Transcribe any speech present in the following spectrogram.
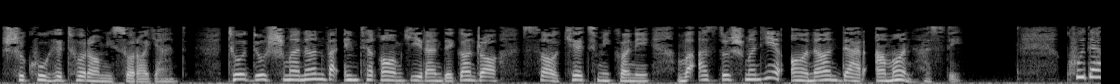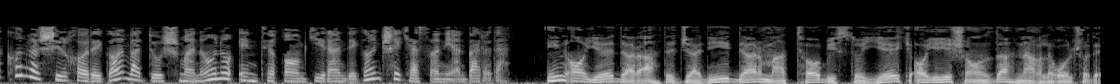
شکوه تو را می سرایند. تو دشمنان و انتقام گیرندگان را ساکت می کنی و از دشمنی آنان در امان هستی کودکان و شیرخارگان و دشمنان و انتقام گیرندگان چه کسانی هن برادر؟ این آیه در عهد جدید در متا 21 آیه 16 نقل قول شده.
